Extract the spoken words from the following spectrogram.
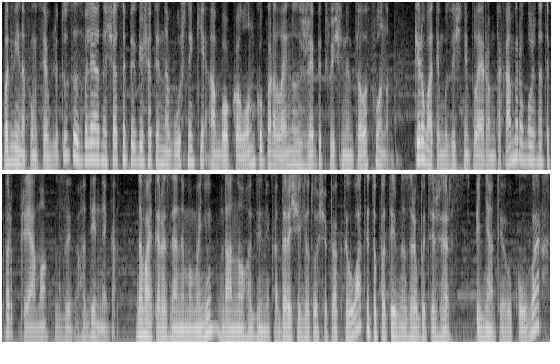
Подвійна функція Bluetooth дозволяє одночасно підключати навушники або колонку паралельно з вже підключеним телефоном. Керувати музичним плеєром та камерою можна тепер прямо з годинника. Давайте розглянемо меню даного годинника. До речі, для того, щоб активувати, то потрібно зробити жерст, підняти руку вверх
